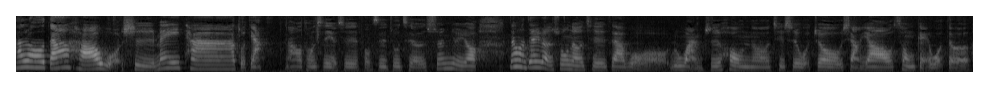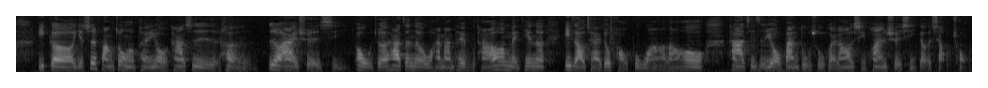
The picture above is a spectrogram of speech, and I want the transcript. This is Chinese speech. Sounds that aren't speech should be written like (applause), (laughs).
Hello，大家好，我是 Meta 作家，然后同时也是佛斯主持的孙女哦。那么这一本书呢，其实在我录完之后呢，其实我就想要送给我的一个也是房仲的朋友，他是很热爱学习哦，我觉得他真的我还蛮佩服他，然后每天呢一早起来就跑步啊，然后他其实又有办读书会，然后喜欢学习的小虫。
